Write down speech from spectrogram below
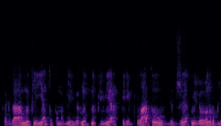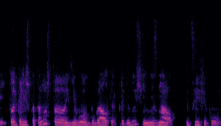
когда мы клиенту помогли вернуть, например, переплату в бюджет миллион рублей. Только лишь потому, что его бухгалтер предыдущий не знал специфику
